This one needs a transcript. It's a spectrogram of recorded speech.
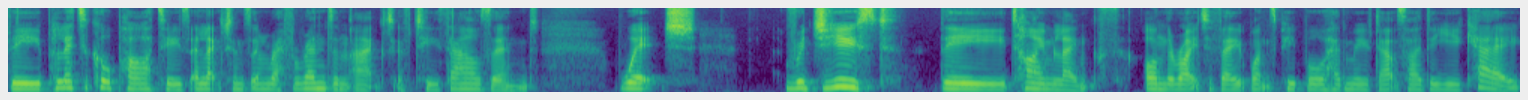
the Political Parties Elections and Referendum Act of 2000, which reduced the time length on the right to vote once people had moved outside the UK.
